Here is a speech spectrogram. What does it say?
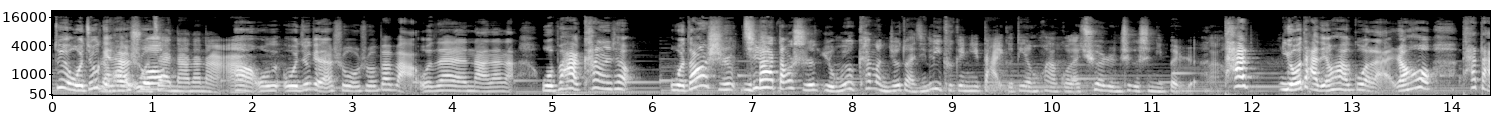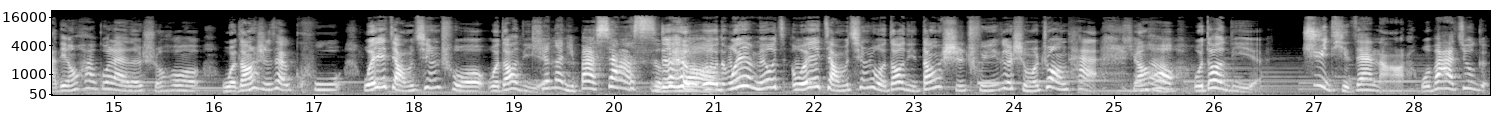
对，我就给他说我在哪哪哪儿啊，我我就给他说，我说爸爸，我在哪哪哪。我爸看了一下，我当时你爸当时有没有看到你这个短信，立刻给你打一个电话过来确认这个是你本人啊？他有打电话过来，然后他打电话过来的时候，我当时在哭，我也讲不清楚我到底。天呐，你爸吓死了！对我，我也没有，我也讲不清楚我到底当时处于一个什么状态，然后我到底具体在哪儿？我爸就给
